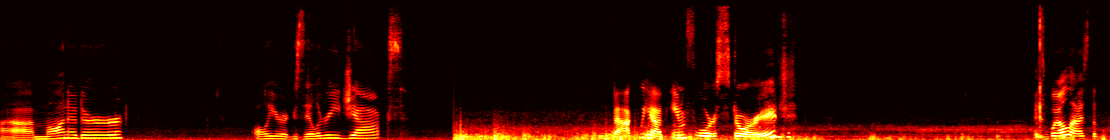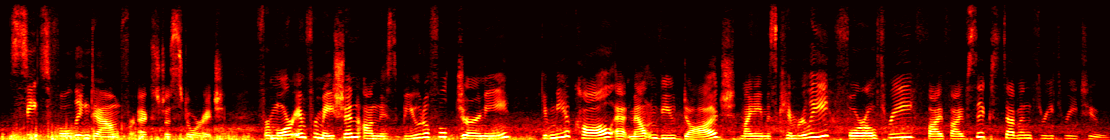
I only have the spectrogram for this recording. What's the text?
uh, monitor, all your auxiliary jacks. In the back, we have in-floor storage, as well as the seats folding down for extra storage. For more information on this beautiful journey, give me a call at Mountain View Dodge. My name is Kimberly, 403 556 7332.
